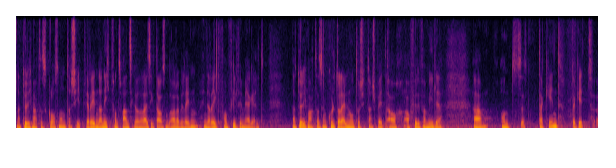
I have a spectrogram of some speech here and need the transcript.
Natürlich macht das einen großen Unterschied. Wir reden da nicht von 20.000 oder 30.000 Euro, wir reden in der Regel von viel, viel mehr Geld. Natürlich macht das einen kulturellen Unterschied dann später auch, auch für die Familie. Ähm, und da geht, da geht äh,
